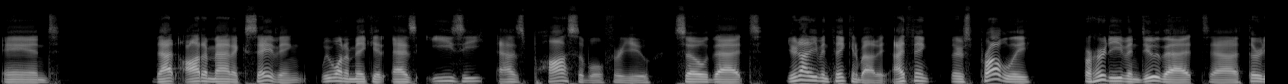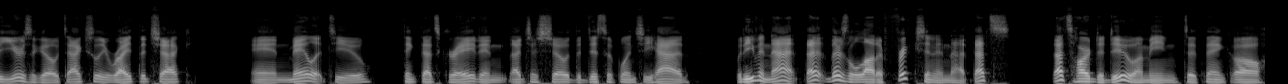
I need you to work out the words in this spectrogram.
And that automatic saving, we want to make it as easy as possible for you so that you're not even thinking about it. I think there's probably, for her to even do that uh, 30 years ago, to actually write the check and mail it to you think that's great, and that just showed the discipline she had. But even that, that there's a lot of friction in that. That's that's hard to do. I mean, to think, oh,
